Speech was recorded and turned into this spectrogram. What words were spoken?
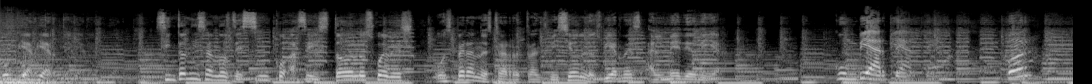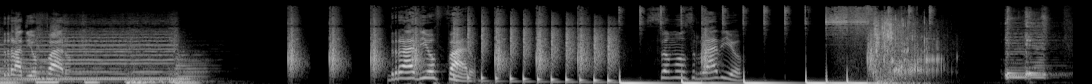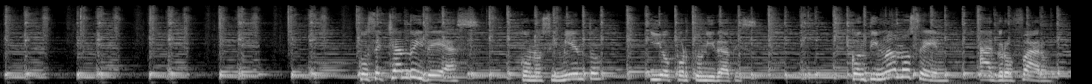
Cumbiarte. Sintonízanos de 5 a 6 todos los jueves o espera nuestra retransmisión los viernes al mediodía. Cumbiarte. Por Radio Faro. Radio Faro. Somos radio. Cosechando ideas, conocimiento y oportunidades. Continuamos en Agrofaro.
